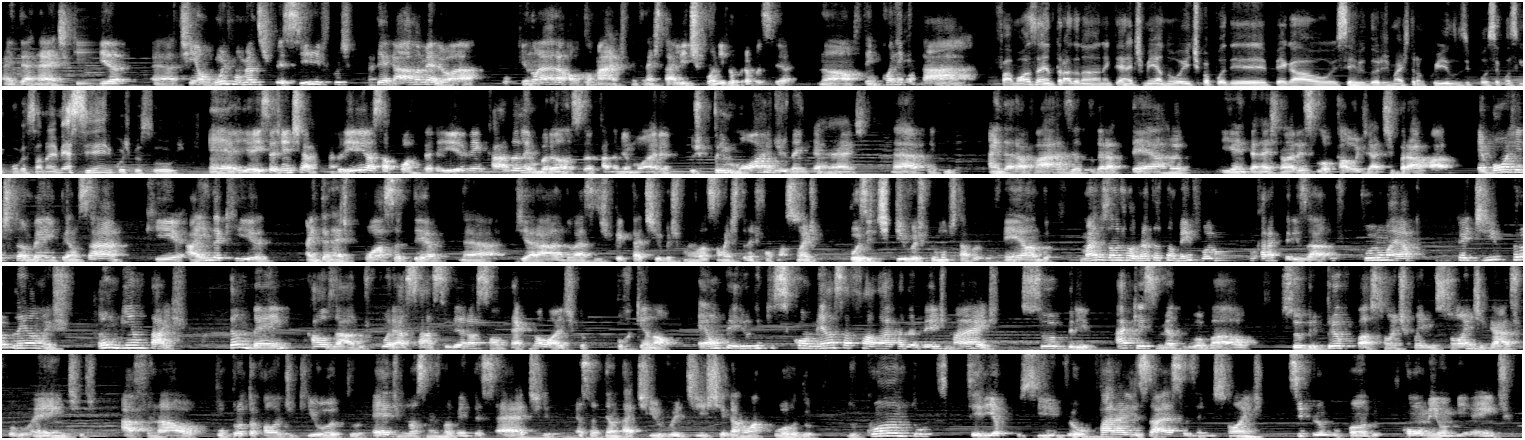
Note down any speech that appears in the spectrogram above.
a internet que é, tinha alguns momentos específicos pegava melhor, porque não era automático, a internet está ali disponível para você. Não, você tem que conectar, famosa entrada na, na internet meia-noite para poder pegar os servidores mais tranquilos e pô, você conseguir conversar na MSN com as pessoas. É, e aí se a gente abrir essa porta aí, vem cada lembrança, cada memória dos primórdios da internet, na época que ainda era várzea, tudo era terra, e a internet não era esse local já desbravado. É bom a gente também pensar que, ainda que a internet possa ter né, gerado essas expectativas com relação às transformações positivas que o mundo estava vivendo, mas os anos 90 também foram caracterizados por uma época de problemas ambientais, também causados por essa aceleração tecnológica. Por que não? É um período em que se começa a falar cada vez mais sobre aquecimento global, sobre preocupações com emissões de gases poluentes. Afinal, o Protocolo de Kyoto é de 1997, essa tentativa de chegar num acordo do quanto seria possível paralisar essas emissões, se preocupando com o meio ambiente.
